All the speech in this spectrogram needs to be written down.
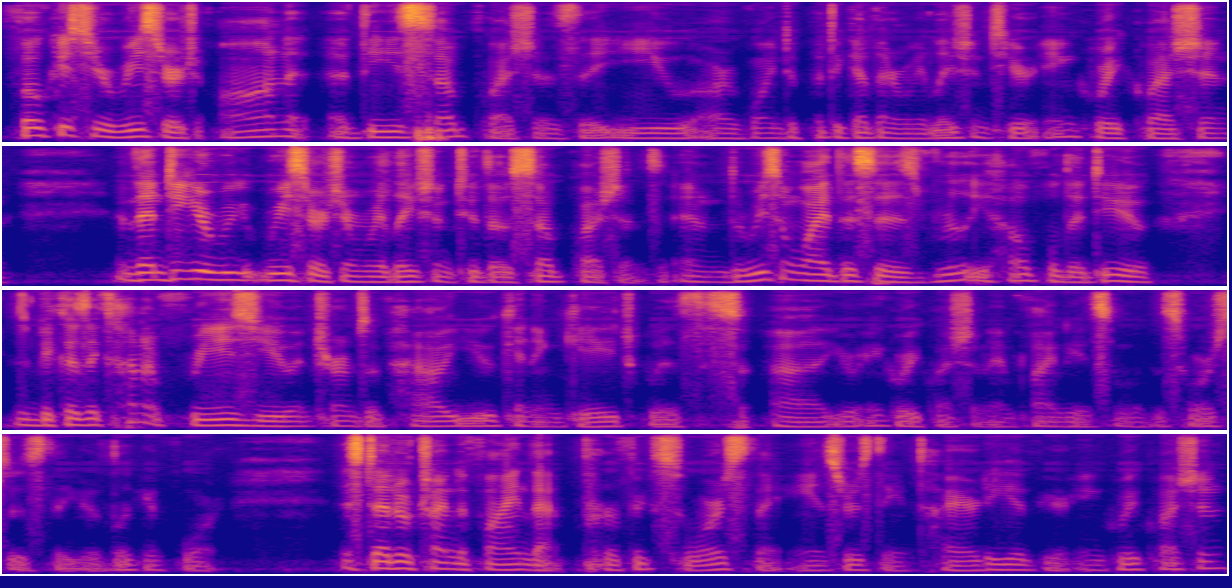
focus your research on these sub-questions that you are going to put together in relation to your inquiry question and then do your re research in relation to those sub-questions. And the reason why this is really helpful to do is because it kind of frees you in terms of how you can engage with uh, your inquiry question and finding some of the sources that you're looking for. Instead of trying to find that perfect source that answers the entirety of your inquiry question,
